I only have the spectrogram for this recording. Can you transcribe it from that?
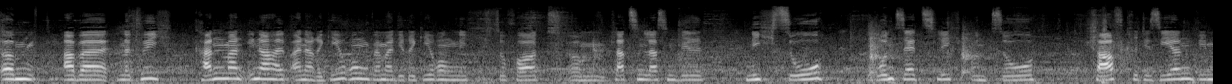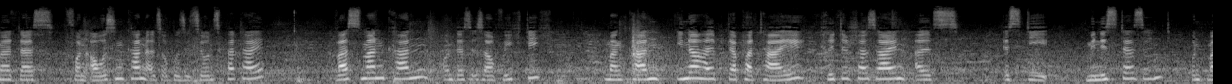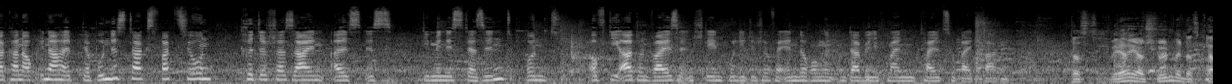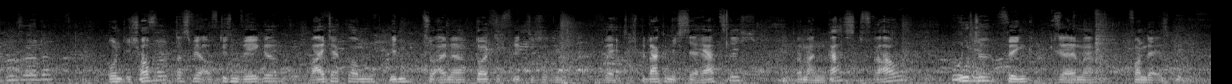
Ähm, aber natürlich kann man innerhalb einer Regierung, wenn man die Regierung nicht sofort ähm, platzen lassen will, nicht so grundsätzlich und so scharf kritisieren, wie man das von außen kann als Oppositionspartei. Was man kann, und das ist auch wichtig, man kann innerhalb der Partei kritischer sein, als es die Minister sind. Und man kann auch innerhalb der Bundestagsfraktion kritischer sein, als es die Minister sind. Und auf die Art und Weise entstehen politische Veränderungen. Und da will ich meinen Teil zu beitragen. Das wäre ja schön, wenn das klappen würde. Und ich hoffe, dass wir auf diesem Wege weiterkommen hin zu einer deutlich friedlicheren Welt. Ich bedanke mich sehr herzlich bei meinem Gast, Frau Ute, Ute Fink-Krämer von der SPD.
